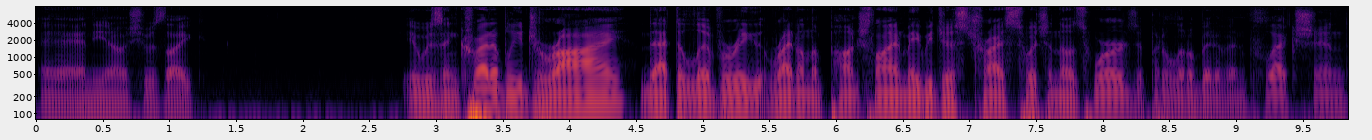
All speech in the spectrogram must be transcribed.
and, you know, she was like, it was incredibly dry, that delivery right on the punchline. Maybe just try switching those words or put a little bit of inflection.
